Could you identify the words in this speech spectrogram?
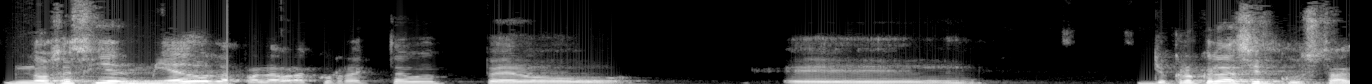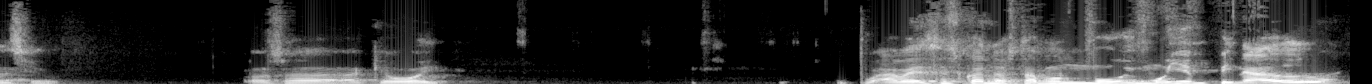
no sé si el miedo es la palabra correcta, güey, pero eh, yo creo que la circunstancia, o sea, ¿a qué voy? A veces cuando estamos muy, muy empinados, güey,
